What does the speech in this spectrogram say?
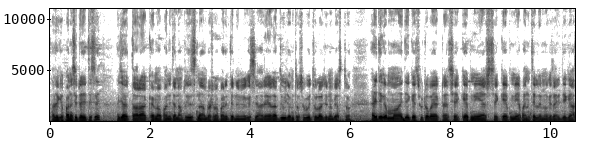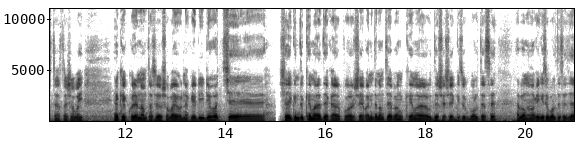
তাদেরকে পানি ছিটা দিতেছি। এই যে তারা কেন পানিতে নামতেছিস না, আমরা সবাই পানিতে নেমে গেছি, আর এরা দুইজন তো ছবি তোলার জন্য ব্যস্ত। এইদিকে এদিকে ছোটো ভাই একটা, সে ক্যাপ নিয়ে আসছে, ক্যাপ নিয়ে পানিতে নেমে গেছে, এইদিকে আস্তে আস্তে সবাই এক এক করে নামতেছে, সবাই অনেকে রেডি হচ্ছে। সে কিন্তু ক্যামেরা দেখার পর সে পানিতে নামছে এবং ক্যামেরার উদ্দেশ্যে সে কিছু বলতেছে এবং আমাকে কিছু বলতেছে যে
